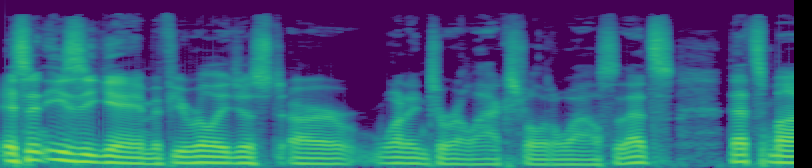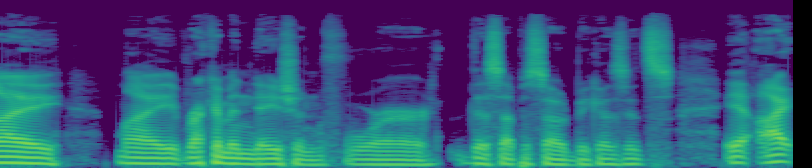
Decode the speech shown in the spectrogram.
it's an easy game if you really just are wanting to relax for a little while. So that's that's my my recommendation for this episode because it's I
